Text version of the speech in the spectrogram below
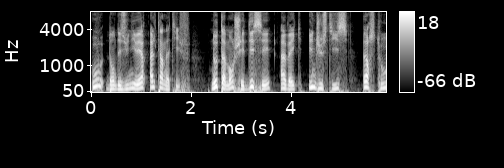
ou dans des univers alternatifs, notamment chez DC avec Injustice, Earth 2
